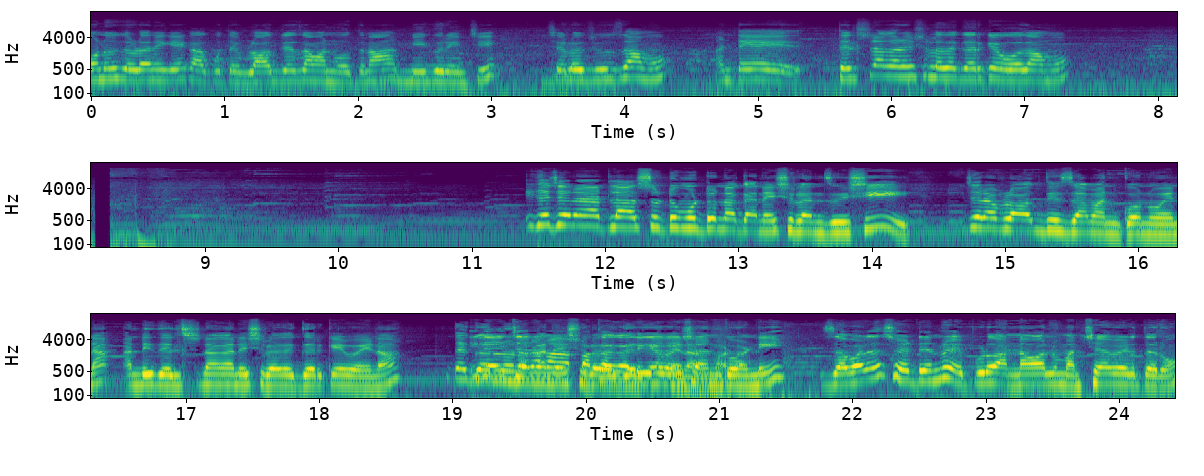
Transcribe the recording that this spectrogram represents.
ఓను చూడడానికే కాకపోతే బ్లాగ్ చేద్దామని పోతున్నా మీ గురించి. చలో చూద్దాము. అంటే తెలిసిన గణేషుల దగ్గరికే పోదాము. ఇక జర అట్లా చుట్టుముట్టున్న గణేషులను చూసి జర వ్లాగ్ తీద్దాం అనుకోను పోయినా అన్ని తెలిసిన గణేషుల దగ్గరికే పోయినా. దగ్గర అనుకోండి. జబర్దస్త్ పెట్టినరు ఎప్పుడు అన్న వాళ్ళు మంచిగా పెడతారు.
